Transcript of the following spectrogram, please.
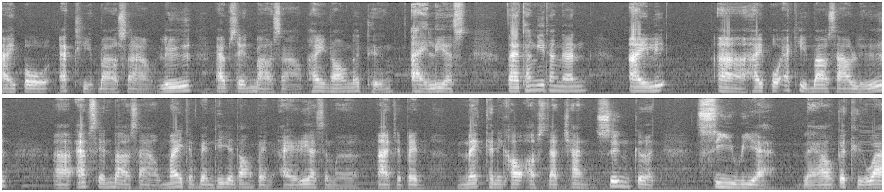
hypoactive bowel sound หรือ absent bowel sound ให้น้องนึกถึง ileus แต่ทั้งนี้ทั้งนั้น hypoactive bowel sound หรือ absent bowel sound ไม่จำเป็นที่จะต้องเป็น ileus เสมอ อาจจะเป็น mechanical obstruction ซึ่งเกิด severe แล้วก็คือว่า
